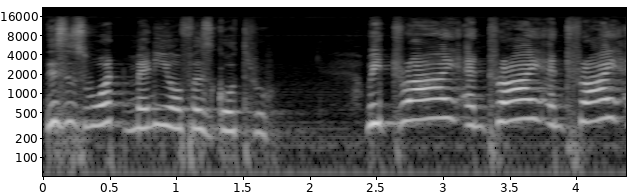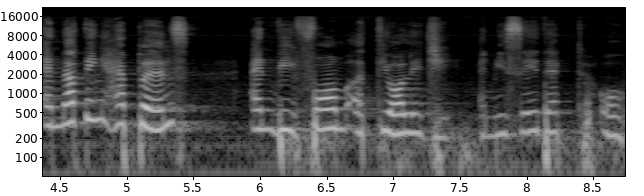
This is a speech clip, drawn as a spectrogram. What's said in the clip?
This is what many of us go through. We try and try and try, and nothing happens, and we form a theology. And we say that, oh,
